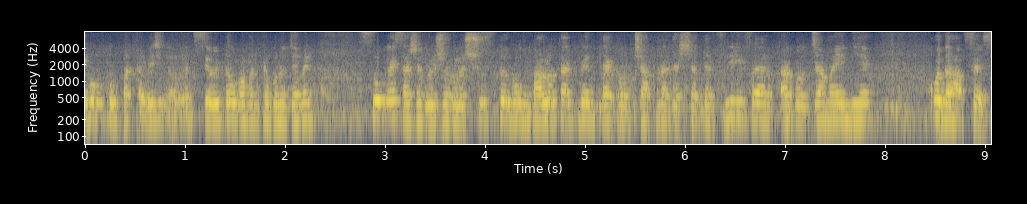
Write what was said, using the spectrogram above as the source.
এবং খুব পার্টটা বেশি ভালো লাগছে ওইটাও কমেন্টে বলে যাবেন। সো গাইস আশা করি সকলে সুস্থ এবং ভালো থাকবেন। দেখা হচ্ছে আপনাদের সাথে ফ্রি ফায়ার পাগল জামাই নিয়ে। খোদা হাফেজ।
